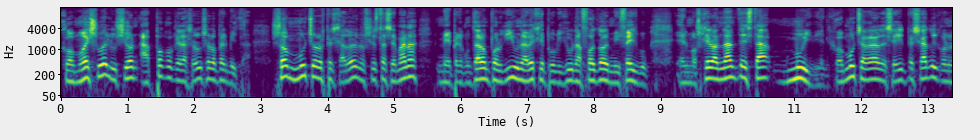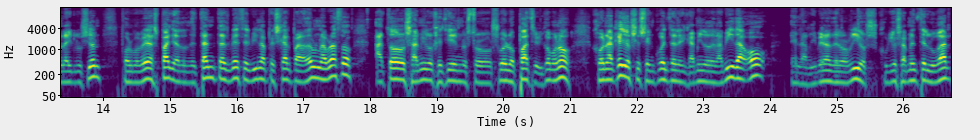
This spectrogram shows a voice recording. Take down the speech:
como es su ilusión, a poco que la salud se lo permita. Son muchos los pescadores los que esta semana me preguntaron por Guy una vez que publiqué una foto en mi Facebook. El mosquero andante está muy bien, con muchas ganas de seguir pescando y con la ilusión por volver a España, donde tantas veces vino a pescar para dar un abrazo a todos los amigos que tienen nuestro suelo patrio y, como no, con aquellos que se encuentran en el camino de la vida o en la ribera de los ríos, curiosamente el lugar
